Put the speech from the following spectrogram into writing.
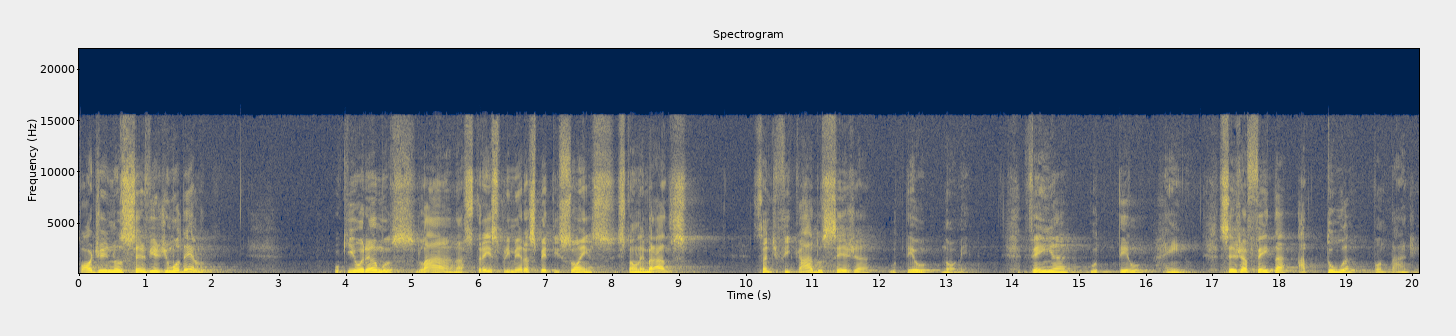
pode nos servir de modelo. O que oramos lá nas três primeiras petições, estão lembrados? Santificado seja o teu nome, venha o teu reino, seja feita a tua vontade.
